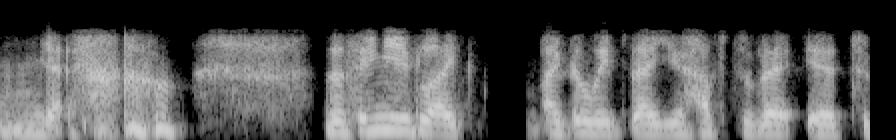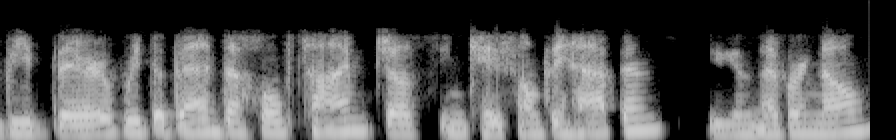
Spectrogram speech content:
Mm, yes. the thing is like, I believe that you have to be, uh, to be there with the band the whole time, just in case something happens. You never know.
